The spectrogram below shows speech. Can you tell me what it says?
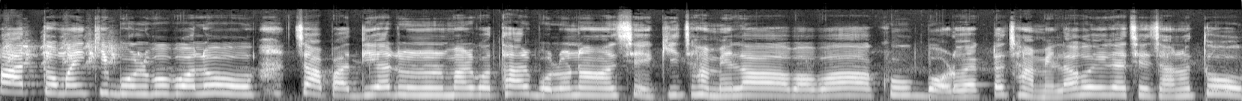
আর তোমায় কি বলব বলো? চাপা দিয়া রুনুর মার কথা আর বলো না, সে কি ঝামেলা? বাবা, খুব বড় একটা ঝামেলা হয়ে গেছে, জানো তো।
